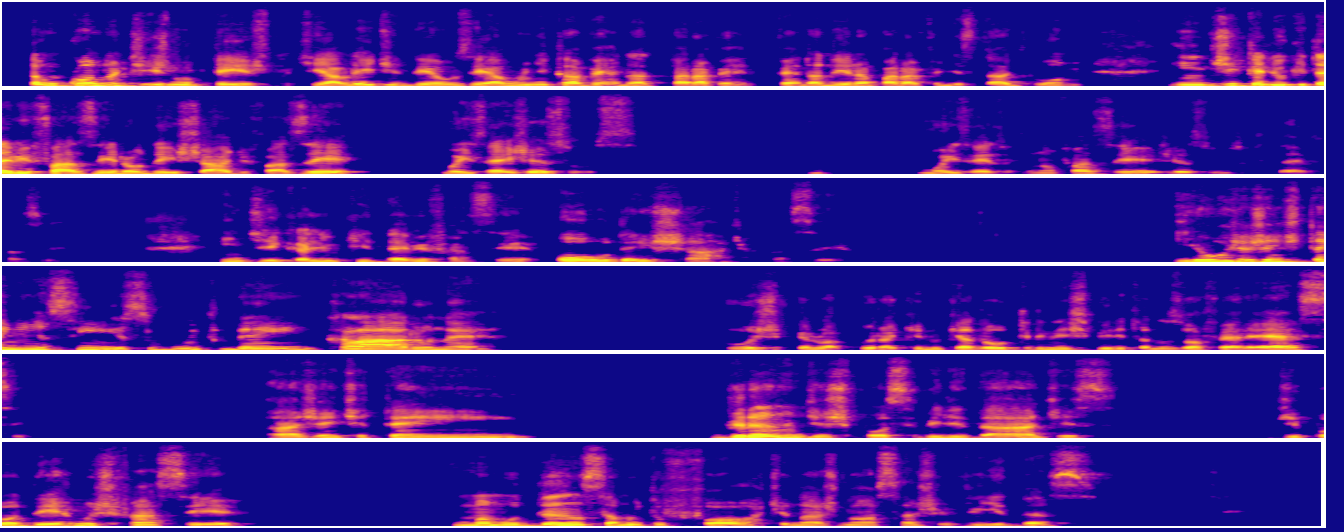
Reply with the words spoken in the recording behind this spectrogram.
Então, quando diz no texto que a lei de Deus é a única verdade para, verdadeira para a felicidade do homem, indica-lhe o que deve fazer ou deixar de fazer, Moisés Jesus. Moisés o que não fazer, Jesus o que deve fazer. Indica-lhe o que deve fazer ou deixar de fazer. E hoje a gente tem assim isso muito bem claro, né? Hoje, pelo, por aquilo que a doutrina espírita nos oferece, a gente tem grandes possibilidades de podermos fazer uma mudança muito forte nas nossas vidas,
